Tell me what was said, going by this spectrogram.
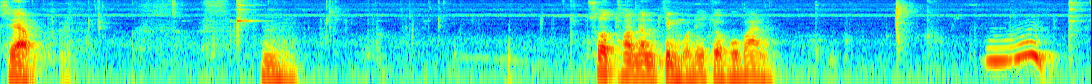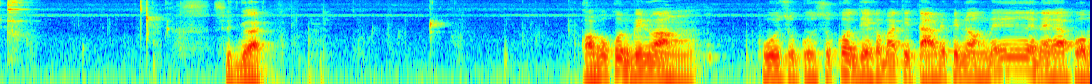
แซ่บอืมสดทอดน้ำจิ้มหมดในโจผู้บ้านอืมสุ ดยอด ขอบพระคุณพี่น้องผู้สุขุสุขคนที่เข้ามาติดตามด้วยพี่น้องเด้อนะครับ ผม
